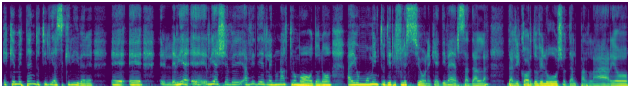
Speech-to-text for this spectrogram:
e che mettendoti lì a scrivere eh, eh, eh riesci a, ve a, vederla in un altro modo, no? hai un momento di riflessione che è diversa dal, dal ricordo veloce o dal parlare o,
